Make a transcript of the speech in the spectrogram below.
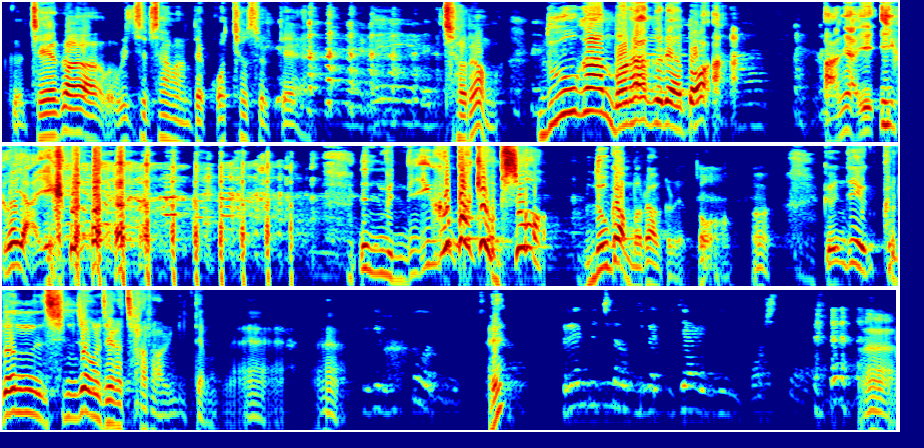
그 제가 우리 집사람한테 꽂혔을 때처럼 누가 뭐라 그래도 아, 아니야 이, 거야 이거 이것밖에 없어 누가 뭐라 그래도 어. 그 이제 그런 심정을 제가 잘 알기 때문에 예. 그게 예? 브랜드처럼 네가 디자인이 멋있어요. 예.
